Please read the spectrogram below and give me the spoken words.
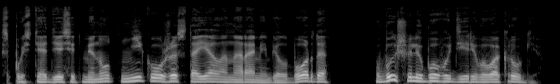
Спустя десять минут Ника уже стояла на раме билборда выше любого дерева в округе,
